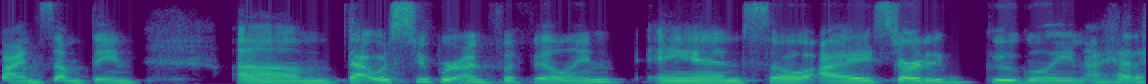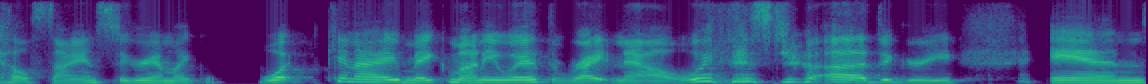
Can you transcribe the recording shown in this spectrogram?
find something. Um, that was super unfulfilling. And so I started Googling, I had a health science degree. I'm like, what can I make money with right now with this uh, degree? And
